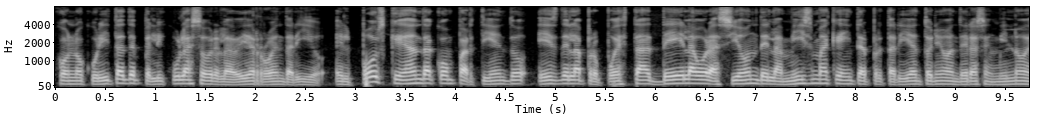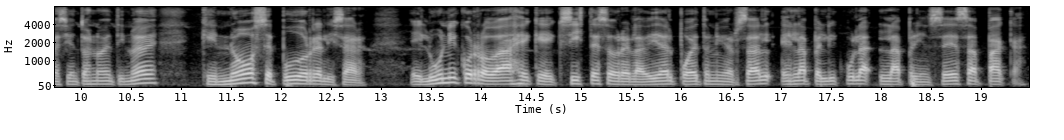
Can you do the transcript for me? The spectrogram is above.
con locuritas de películas sobre la vida de Rubén Darío. El post que anda compartiendo es de la propuesta de elaboración de la misma que interpretaría Antonio Banderas en 1999 que no se pudo realizar. El único rodaje que existe sobre la vida del poeta universal es la película La princesa Paca,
